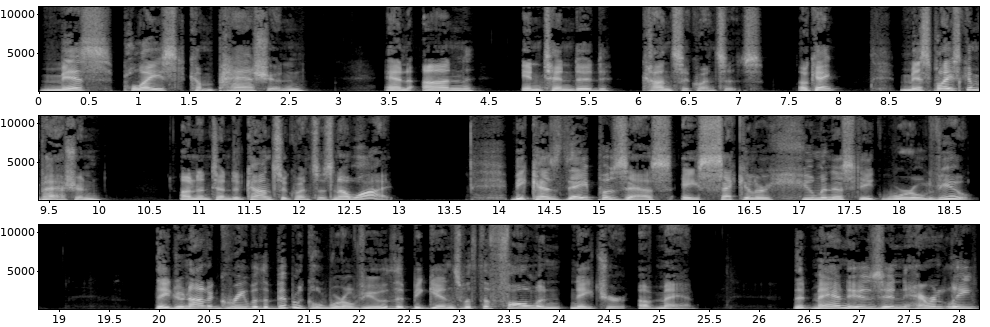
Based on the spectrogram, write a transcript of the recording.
misplaced compassion and unintended consequences. Okay? Misplaced compassion, unintended consequences. Now, why? Because they possess a secular humanistic worldview. They do not agree with the biblical worldview that begins with the fallen nature of man that man is inherently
